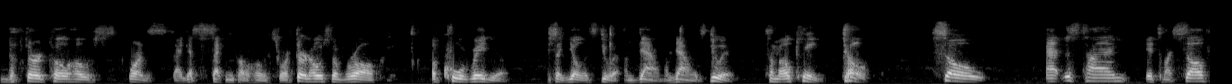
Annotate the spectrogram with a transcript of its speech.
the third co-host, or I guess the second co-host, or third host overall of Cool Radio? He's like, yo, let's do it. I'm down. I'm down. Let's do it. So I'm like, okay, dope. So at this time, it's myself,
